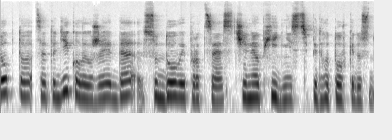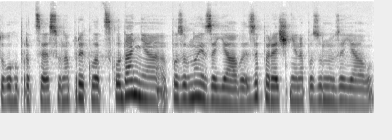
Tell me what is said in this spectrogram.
Тобто це тоді, коли вже йде судовий процес чи необхідність підготовки до судового процесу, наприклад, складання позовної заяви, заперечення на позовну заяву,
